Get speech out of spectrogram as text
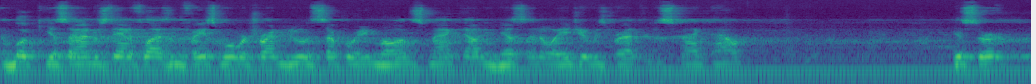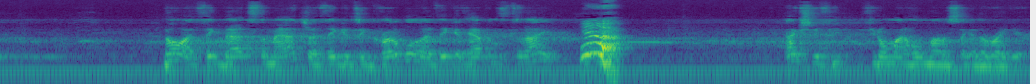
And look, yes, I understand it flies in the face of what we're trying to do with separating Raw and SmackDown. And yes, I know AJ was drafted to SmackDown. Yes, sir. No, I think that's the match. I think it's incredible, and I think it happens tonight. Yeah. Actually, if you, if you don't mind holding on a second, they're right here.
